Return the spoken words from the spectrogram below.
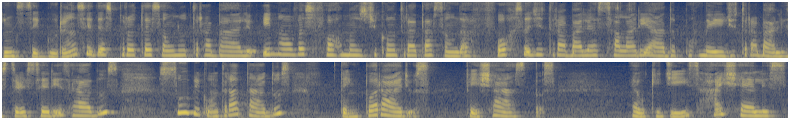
insegurança e desproteção no trabalho e novas formas de contratação da força de trabalho assalariada por meio de trabalhos terceirizados, subcontratados, temporários. Fecha aspas. É o que diz Raicheles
